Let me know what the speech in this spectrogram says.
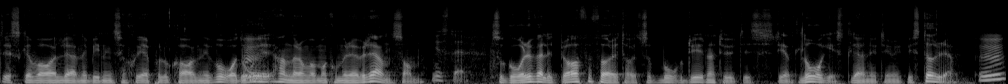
det ska vara en lönebildning som sker på lokal nivå. Då mm. handlar det om vad man kommer överens om. Just det. Så går det väldigt bra för företaget så borde ju naturligtvis rent logiskt löneutrymmet bli större. Mm.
